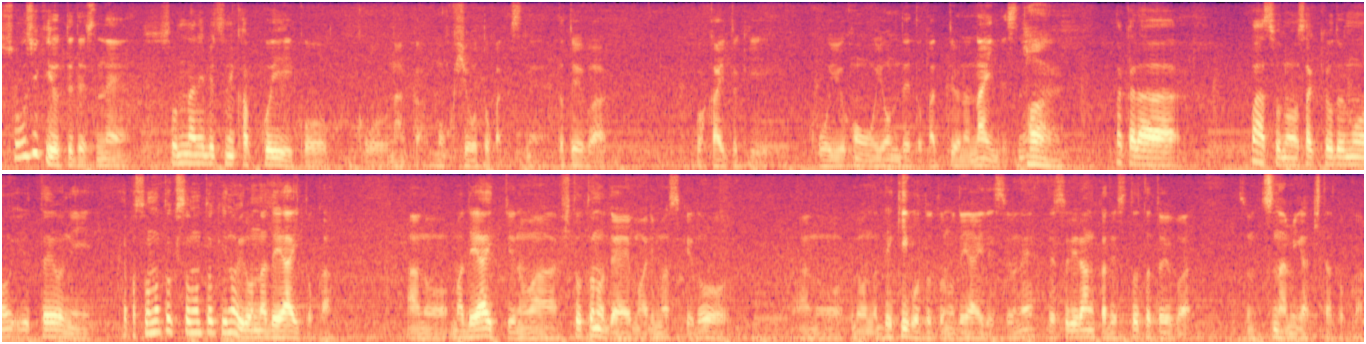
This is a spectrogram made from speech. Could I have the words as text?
正直言ってですねそんなに別にかっこいいこうこうなんか目標とかですね。例えば若い時こういう本を読んでとかっていうのはないんですね、はだからまあその先ほども言ったようにやっぱその時その時のいろんな出会いとかあの、まあ、出会いっていうのは人との出会いもありますけどあのいろんな出来事との出会いですよね。でスリランカですと例えばその津波が来たとか、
